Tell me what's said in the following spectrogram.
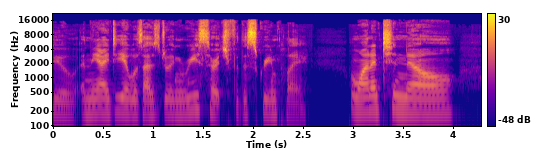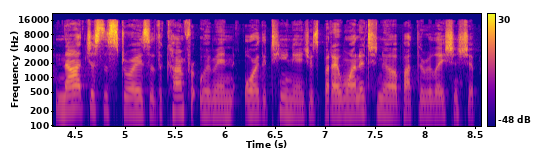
II. And the idea was I was doing research for the screenplay. I wanted to know not just the stories of the comfort women or the teenagers, but I wanted to know about the relationship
